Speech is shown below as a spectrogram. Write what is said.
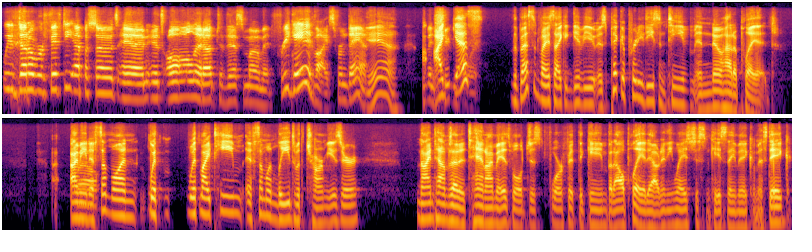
We've done over 50 episodes and it's all led up to this moment. Free game advice from Dan. yeah. I guess the best advice I could give you is pick a pretty decent team and know how to play it. I- I mean, if someone with with my team, if someone leads with Charm User, nine times out of ten, I may as well just forfeit the game, but I'll play it out anyways, just in case they make a mistake.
